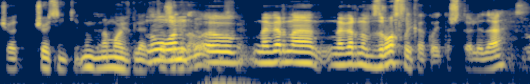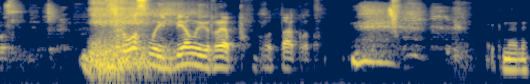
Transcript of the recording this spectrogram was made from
чет, четенький. Ну, на мой взгляд. Ну, он, люблю э, наверное, наверное, взрослый какой-то, что ли, да? Взрослый белый рэп. Вот так вот. Погнали.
